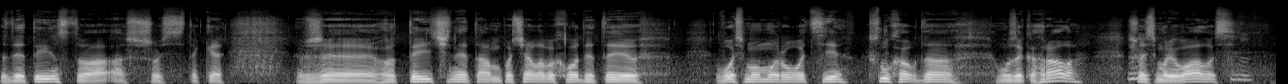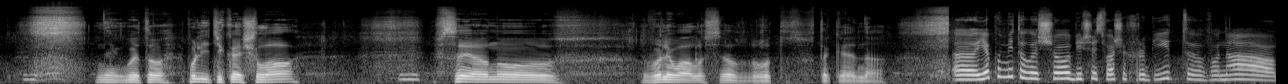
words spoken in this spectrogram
з дитинства, а щось таке вже готичне там почало виходити в восьмому році. Слухав, да, музика грала, щось малювалось. Якби то політика йшла, все воно виливалося от в таке на. Е, Я помітила, що більшість ваших робіт вона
